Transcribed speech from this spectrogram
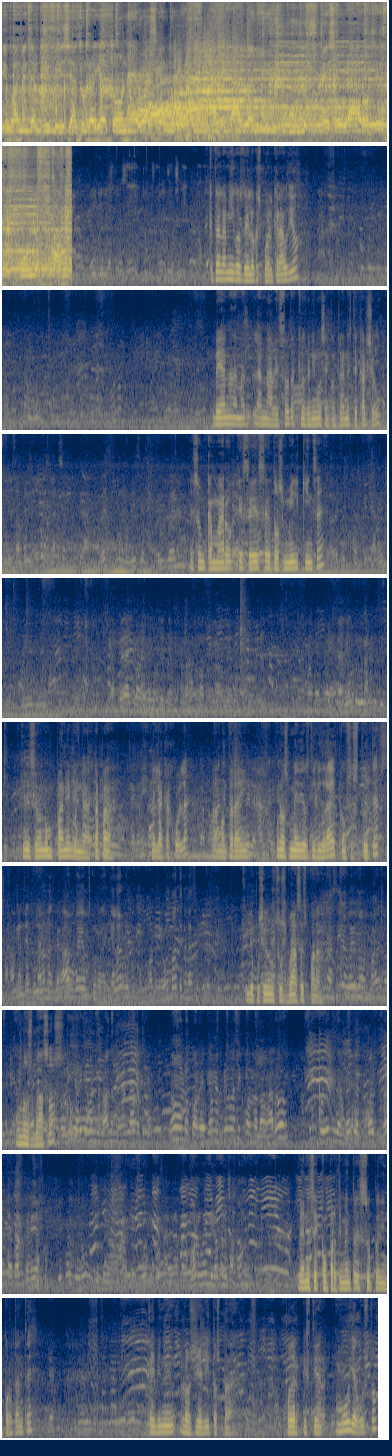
Igualmente artificial que un reggaetonero haciendo rap Manejarlo en ridículo Me sobraron testículos ¿Qué tal amigos de Locos por el Claudio? Vean nada más la navezota que nos venimos a encontrar en este car show. Es un Camaro SS 2015. Aquí le hicieron un panel en la tapa de la cajuela para montar ahí unos medios DV Drive con sus twitters. Aquí le pusieron sus bases para unos vasos. No, lo corrigió mi primo así cuando lo agarró. Cinco dientes. Sí, pues miró. Morro, güey, miró que nos bajamos. Vean ese compartimento, es súper importante. Que ahí vienen los hielitos para poder pistear muy a gusto.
